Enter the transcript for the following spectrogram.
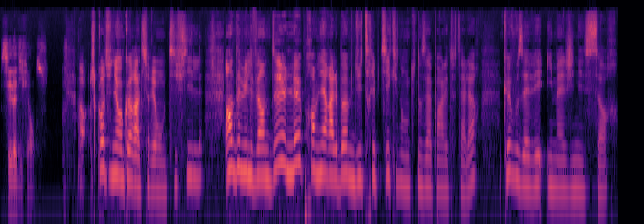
c'est la différence. Alors, je continue encore à tirer mon petit fil. En 2022, le premier album du triptyque dont tu nous as parlé tout à l'heure, que vous avez imaginé sort.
